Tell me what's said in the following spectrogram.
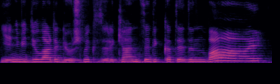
yeni videolarda görüşmek üzere. Kendinize dikkat edin. Bye.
